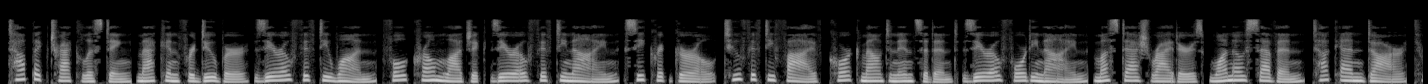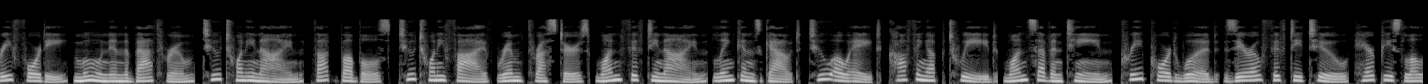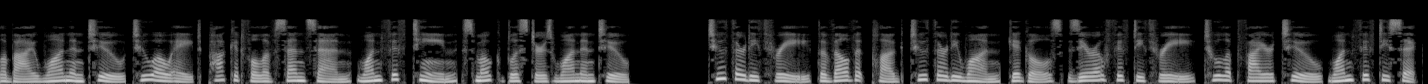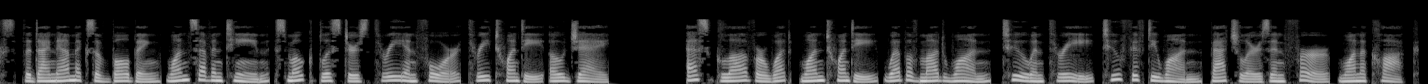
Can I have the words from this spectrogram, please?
Topic track listing Mackin for Doober 051 Full Chrome Logic 059 Secret Girl 255 Cork Mountain Incident 049 Mustache Riders 107 Tuck and Dar 340 Moon in the Bathroom 229 Thought Bubbles 225 Rim Thrusters 159 Lincoln's Gout 208 Coughing Up Tweed 117 Pre-poured Wood 052 Hairpiece Lullaby 1 and 2 208 Pocketful of Sen Sen 115 Smoke Blisters 1 and 2 233 The Velvet Plug 231 Giggles 053 Tulip Fire 2 156 The Dynamics of Bulbing 117 Smoke Blisters 3 and 4 320 OJ S Glove or What 120 Web of Mud 1 2 and 3 251 Bachelors in Fur 1 o'clock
